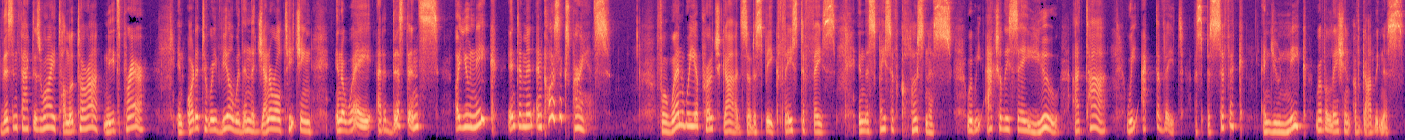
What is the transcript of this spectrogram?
This, in fact, is why Talmud Torah needs prayer in order to reveal within the general teaching, in a way, at a distance, a unique, intimate, and close experience. For when we approach God, so to speak, face to face, in the space of closeness, where we actually say you, ata, we activate a specific and unique revelation of godliness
